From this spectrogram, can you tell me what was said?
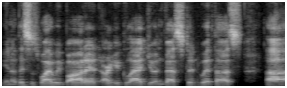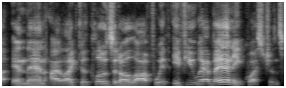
You know, this is why we bought it. Aren't you glad you invested with us? Uh, and then I like to close it all off with if you have any questions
